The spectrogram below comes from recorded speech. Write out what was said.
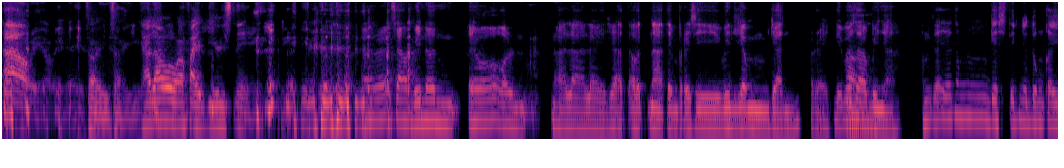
Ah, okay, okay. okay. Sorry, sorry. Kala ko mga five years na eh. Sabi nun, ewan ko kung naalala eh. Shout out natin pre si William Jan. Pre. Di ba Ah. sabi niya, ang saya nung guesting niyo doon kay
